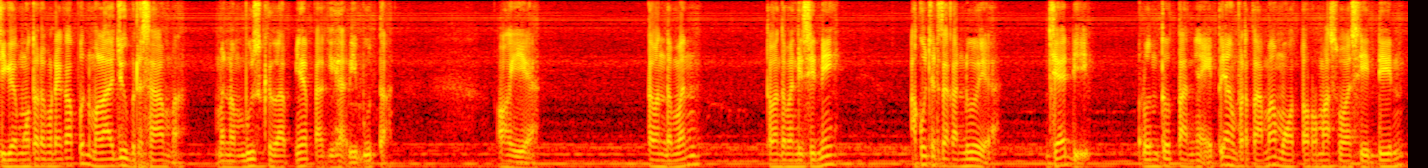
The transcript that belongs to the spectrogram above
tiga motor mereka pun melaju bersama, menembus gelapnya pagi hari buta. Oh iya, teman-teman, teman-teman di sini, aku ceritakan dulu ya. Jadi, runtutannya itu yang pertama motor Mas Wasidin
